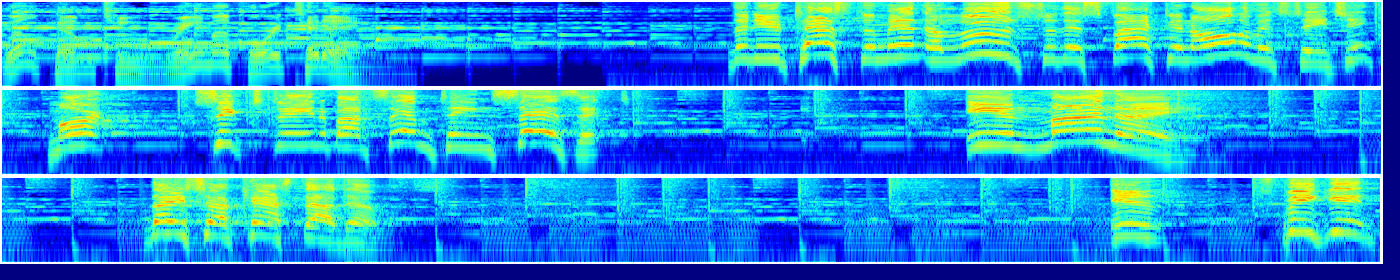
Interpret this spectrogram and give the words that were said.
Welcome to Rhema for today. The New Testament alludes to this fact in all of its teaching. Mark 16, about 17, says it. In my name, they shall cast out devils. In speaking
